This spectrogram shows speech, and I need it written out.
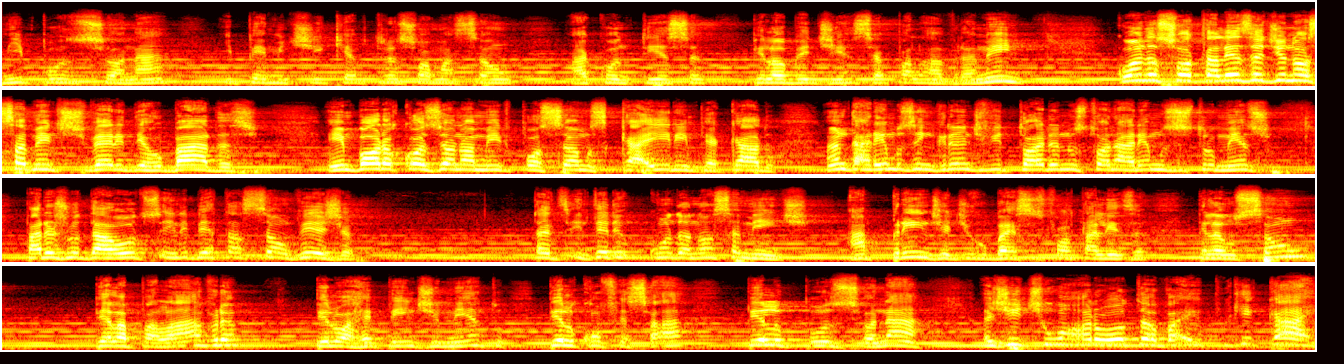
me posicionar e permitir que a transformação aconteça pela obediência à palavra. Amém? Quando as fortalezas de nossa mente estiverem derrubadas, embora ocasionalmente possamos cair em pecado, andaremos em grande vitória e nos tornaremos instrumentos para ajudar outros em libertação. Veja, tá, entendeu? Quando a nossa mente aprende a derrubar essas fortalezas pela unção, pela palavra, pelo arrependimento, pelo confessar, pelo posicionar, a gente uma hora ou outra vai, porque cai.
